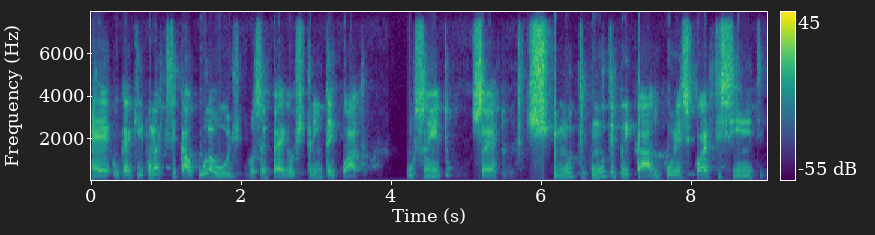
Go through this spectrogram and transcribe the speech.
é, o que é que, como é que se calcula hoje? Você pega os 34%, certo? E multiplicado por esse coeficiente,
